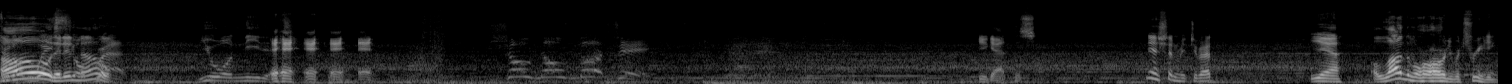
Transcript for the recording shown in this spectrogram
Do not Oh, they didn't know. breath. You will need it. Show no mercy! you got this. Yeah, it shouldn't be too bad. Yeah, a lot of them are already retreating.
